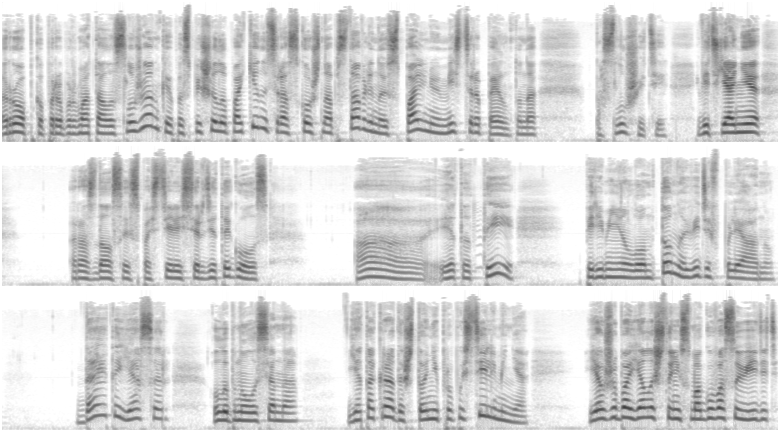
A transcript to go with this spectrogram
Робко пробормотала служанка и поспешила покинуть роскошно обставленную спальню мистера Пентона. «Послушайте, ведь я не...» — раздался из постели сердитый голос. «А, это ты?» — переменил он тон, увидев Полиану. «Да, это я, сэр», — улыбнулась она. «Я так рада, что они пропустили меня. Я уже боялась, что не смогу вас увидеть.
